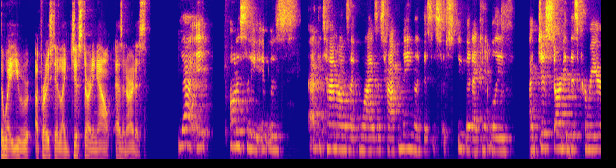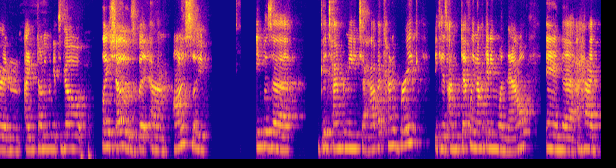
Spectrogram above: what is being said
the way you approached it, like just starting out as an artist? Yeah, it honestly it was at the time I was like, why is this happening? Like, this is so stupid. I can't believe I just started this career and I don't even get to go play shows. But um, honestly, it was a good time for me to have that kind of break because I'm definitely not getting one now. And uh, I had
